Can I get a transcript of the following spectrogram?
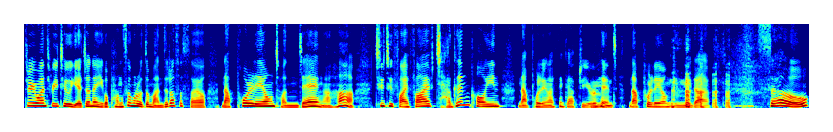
3132 예전에 이거 방송으로도 만들었었어요. 나폴레옹 전쟁. 아하. 2255 작은 거인 나폴레옹. I think after your hint. 나폴레옹입니다. So,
